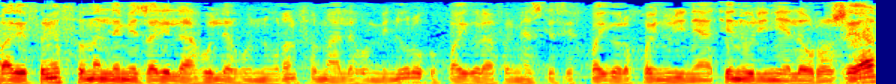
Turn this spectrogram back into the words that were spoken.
الله فرمي فمن لم يجعل الله له نورا فما له من نور وكو خواي فرمي هسكس خواي قرا خواي نوري نياتي نوري نيا لو رجع.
